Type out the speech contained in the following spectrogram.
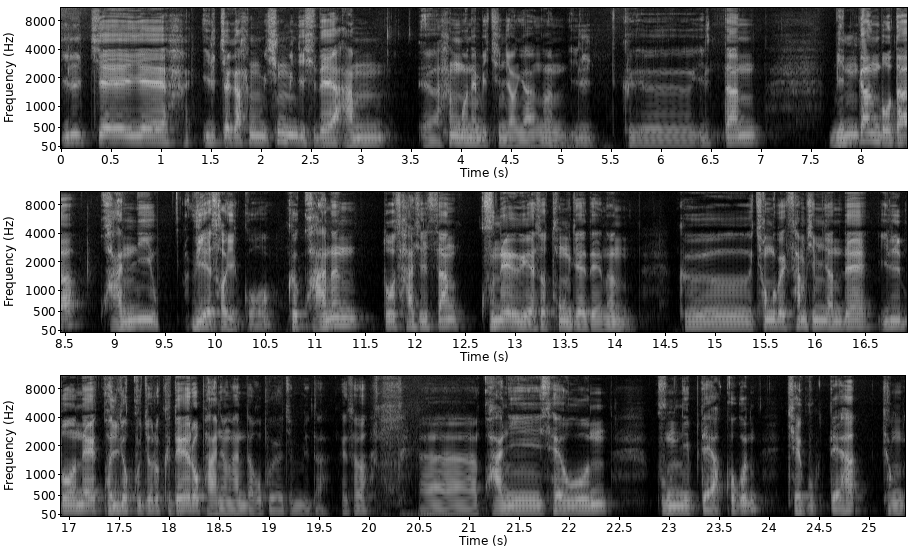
일제의 일제가 학- 식민지 시대의 암 어, 학문에 미친 영향은 일, 그 일단 민간보다 관이 위에 서 있고 그 관은 또 사실상 군에 의해서 통제되는 그 1930년대 일본의 권력 구조를 그대로 반영한다고 보여집니다. 그래서 아, 관이 세운 국립대학 혹은 제국대학 경,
